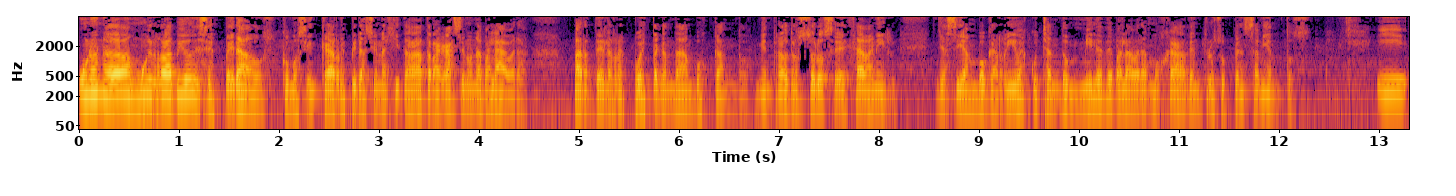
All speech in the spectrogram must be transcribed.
Unos nadaban muy rápido, desesperados, como si en cada respiración agitada tragasen una palabra, parte de la respuesta que andaban buscando, mientras otros solo se dejaban ir, y hacían boca arriba escuchando miles de palabras mojadas dentro de sus pensamientos. Y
